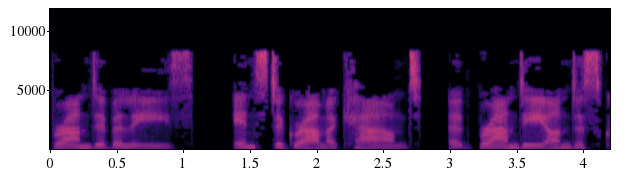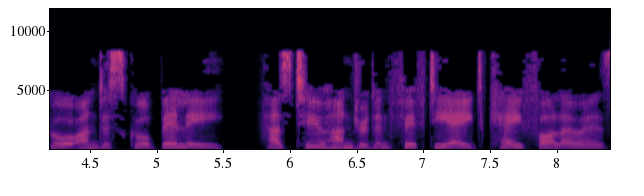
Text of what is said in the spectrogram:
Brandybilly's Instagram account, at Brandy underscore underscore Billy, has 258k followers.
